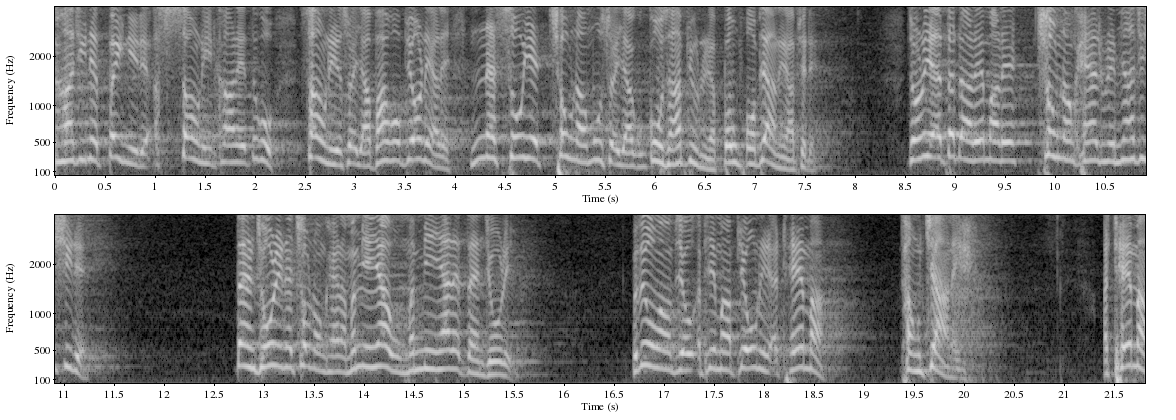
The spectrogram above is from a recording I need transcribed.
ကားကြီးနဲ့ပိတ်နေတယ်အဆောင်တွေတခါလေသူ့ကိုစောင့်နေတယ်ဆိုရဘာကိုပြောနေရလဲနတ်ဆိုးရဲ့ချုံနောင်မှုဆိုရကိုကိုစားပြုနေတာပုံဖော်ပြနေတာဖြစ်တယ်။ကျွန်တော်ရဲ့အသက်တာထဲမှာလည်းချုံနောင်ခံရလူတွေအများကြီးရှိတယ်။တန်ကြိုးတွေနဲ့ချုံနောင်ခံရတာမမြင်ရဘူးမမြင်ရတဲ့တန်ကြိုးတွေဘယ်သူမှမပြောအပြင်မှာပြုံးနေတယ်အထဲမှာထောင်ကျနေတယ် အထဲမှာ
